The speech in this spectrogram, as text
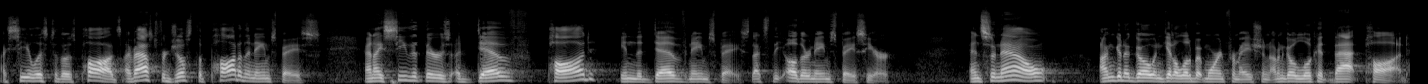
I see a list of those pods. I've asked for just the pod in the namespace, and I see that there's a dev pod in the dev namespace. That's the other namespace here. And so now I'm going to go and get a little bit more information. I'm going to go look at that pod.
